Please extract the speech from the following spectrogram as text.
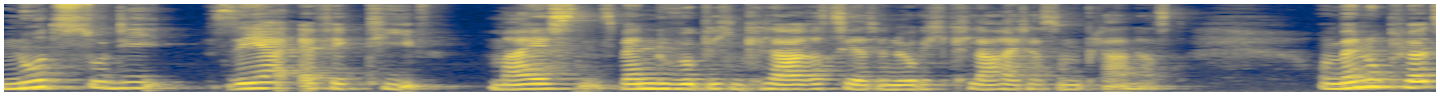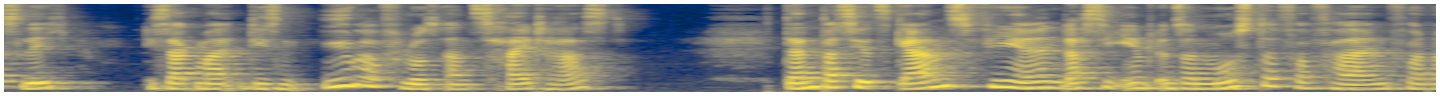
nutzt du die sehr effektiv. Meistens, wenn du wirklich ein klares Ziel hast, wenn du wirklich Klarheit hast und einen Plan hast. Und wenn du plötzlich, ich sag mal, diesen Überfluss an Zeit hast, dann passiert es ganz vielen, dass sie eben in so ein Muster verfallen von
